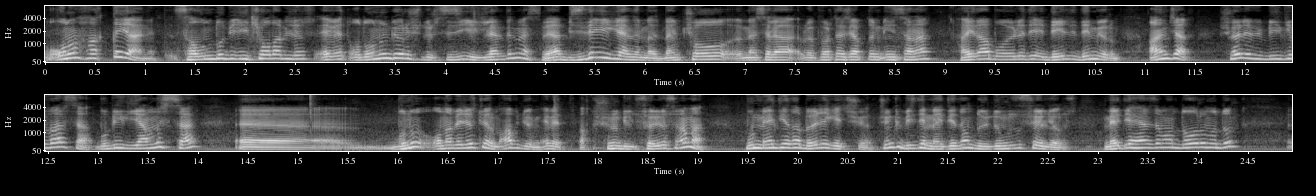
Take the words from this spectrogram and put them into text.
Onun hakkı yani. Savunduğu bir ilke olabilir. Evet o da onun görüşüdür. Sizi ilgilendirmez. Veya bizi de ilgilendirmez. Ben çoğu mesela röportaj yaptığım insana hayır abi o öyle de- değildi demiyorum. Ancak şöyle bir bilgi varsa bu bilgi yanlışsa eee, bunu ona belirtiyorum. Abi diyorum evet bak şunu söylüyorsun ama bu medyada böyle geçiyor. Çünkü biz de medyadan duyduğumuzu söylüyoruz. Medya her zaman doğru mudur? Ee,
